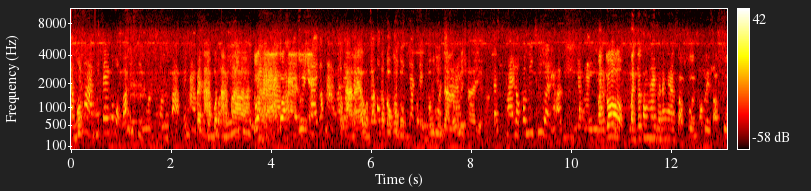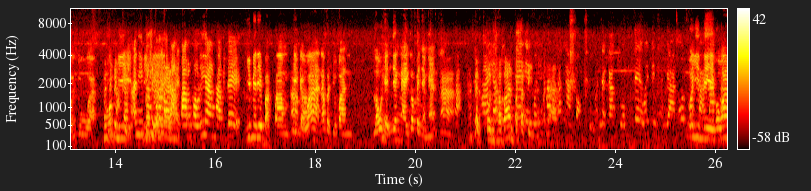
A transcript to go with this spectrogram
แต่เมื่อวานพี่เต้ก็บอกว่าให้สื่อมวลชนฝากไปหาไปหาคนหาปลาก็หาก็หาด้วยไง ใช่ก็หามาเขาหาแล้วครับแล้วเขาก็บอกยืนยันเป็นเขายืนยันแล้วว่าไม่ใช่อะครับแต่สุดท้ายเราก็ไม่เชื่อเนี่ยค่ะพี่ยังไงมันก็มันก็ต้องให้พนักงานสอบสวนเขาไปสอบสวนดูอะมันจะเป็นพี่การอันนี้เบื้องต้นเราปักปั๊มเขาหรือยังคะพี่เต้พี่ไม่ได้ปักปำเพียงแต่ว่าณปัจจุบันเราเห็นยังไงก็เป็นอย่างนั้นอ่าถ้าเกิดคนชาวบ้านปกติธรรมดาพนักงานสอบสวนแต่การตัวพี่เต้ไว้เป็นพยานก็ยินดีเพราะว่า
